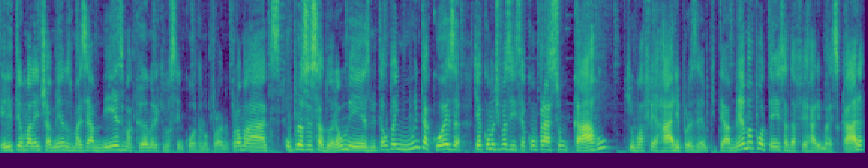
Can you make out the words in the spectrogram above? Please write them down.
ele tem uma lente a menos, mas é a mesma câmera que você encontra no Pro e no Pro Max. O processador é o mesmo. Então, tem muita coisa que é como, tipo assim, você comprasse um carro, que uma Ferrari, por exemplo, que tem a mesma potência da Ferrari mais cara,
